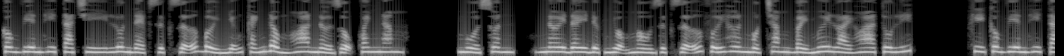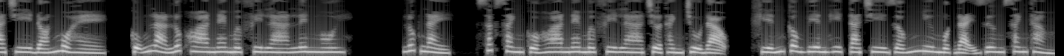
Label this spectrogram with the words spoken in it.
công viên Hitachi luôn đẹp rực rỡ bởi những cánh đồng hoa nở rộ quanh năm. Mùa xuân, nơi đây được nhuộm màu rực rỡ với hơn 170 loài hoa tulip. Khi công viên Hitachi đón mùa hè, cũng là lúc hoa Nemophila lên ngôi. Lúc này, sắc xanh của hoa Nemophila trở thành chủ đạo, khiến công viên Hitachi giống như một đại dương xanh thẳm.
